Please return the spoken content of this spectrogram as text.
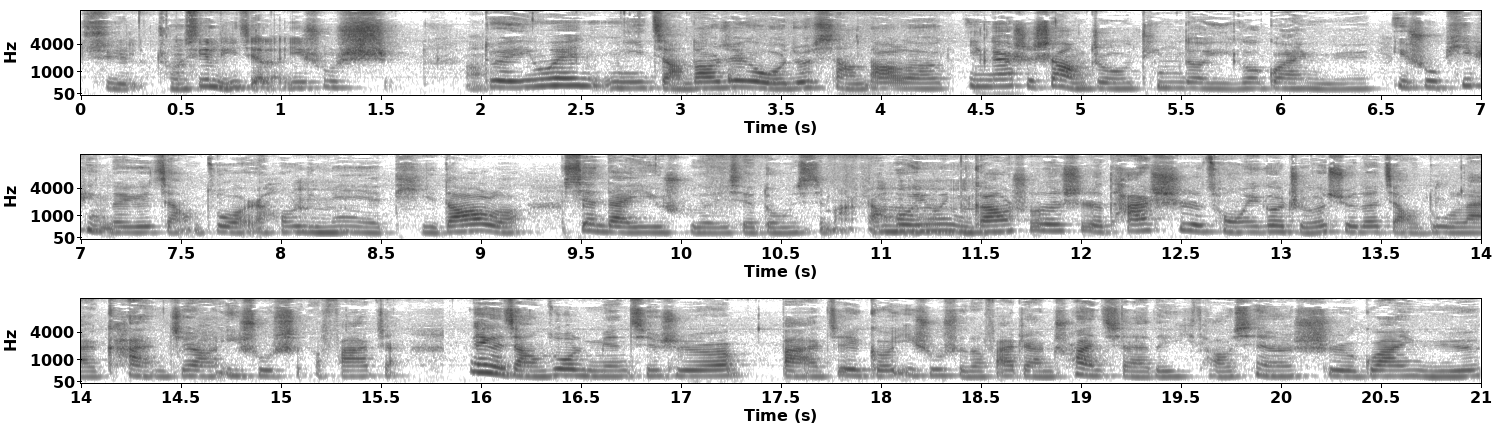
去重新理解了艺术史。对，因为你讲到这个，我就想到了，应该是上周听的一个关于艺术批评的一个讲座，然后里面也提到了现代艺术的一些东西嘛。然后，因为你刚刚说的是，它是从一个哲学的角度来看这样艺术史的发展。那个讲座里面其实把这个艺术史的发展串起来的一条线是关于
